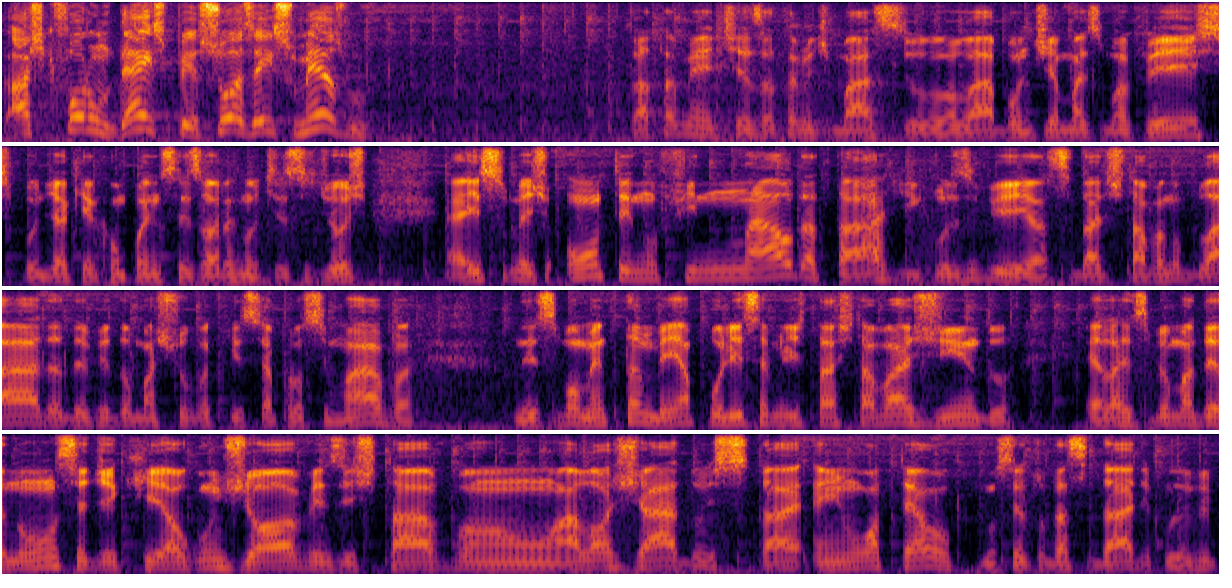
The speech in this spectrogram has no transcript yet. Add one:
acho que foram 10 pessoas, é isso mesmo? Exatamente, exatamente, Márcio. Olá, bom dia mais uma vez. Bom dia quem acompanha 6 horas notícias de hoje. É isso mesmo. Ontem, no final da tarde, inclusive a cidade estava nublada devido a uma chuva que se aproximava. Nesse momento também a polícia militar estava agindo. Ela recebeu uma denúncia de que alguns jovens estavam alojados tá, em um hotel no centro da cidade, inclusive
